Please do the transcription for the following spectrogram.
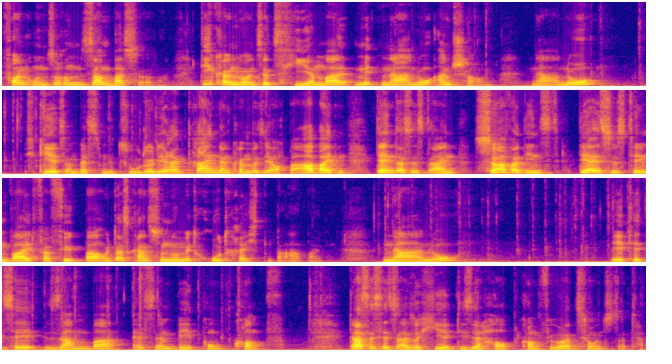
von unserem Samba-Server. Die können wir uns jetzt hier mal mit Nano anschauen. Nano. Ich gehe jetzt am besten mit sudo direkt rein, dann können wir sie auch bearbeiten, denn das ist ein Serverdienst, der ist systemweit verfügbar und das kannst du nur mit Root-Rechten bearbeiten. Nano etc samba smb.conf. Das ist jetzt also hier diese Hauptkonfigurationsdatei.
